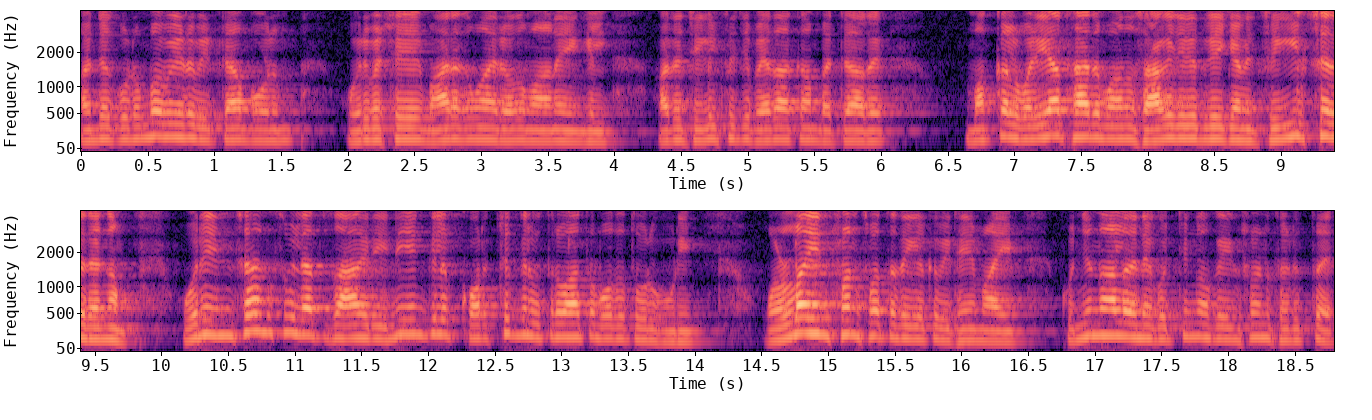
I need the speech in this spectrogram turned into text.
അതിന്റെ കുടുംബ വീട് വിറ്റാൽ പോലും ഒരുപക്ഷേ മാരകമായ രോഗമാണെങ്കിൽ അവരെ ചികിത്സിച്ച് ഭേദാക്കാൻ പറ്റാതെ മക്കൾ വഴിയാധാരമാകുന്ന സാഹചര്യത്തിലേക്കാണ് ചികിത്സയുടെ രംഗം. ഒരു ഇൻഷുറൻസും ഇല്ലാത്ത സാഹചര്യം. ഇനിയെങ്കിലും കുറച്ചെങ്കിലും ഉത്തരവാദിത്വ ബോധത്തോടു കൂടി ഉള്ള ഇൻഷുറൻസ് പദ്ധതികൾക്ക് വിധേയമായി കുഞ്ഞുനാൾ തന്നെ കൊച്ചുങ്ങൾക്ക് ഇൻഷുറൻസ് എടുത്ത്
